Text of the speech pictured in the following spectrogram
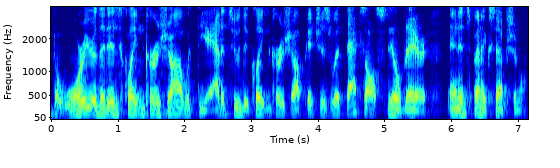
the warrior that is Clayton Kershaw with the attitude that Clayton Kershaw pitches with that's all still there and it's been exceptional.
